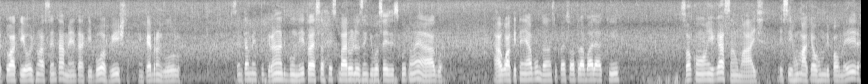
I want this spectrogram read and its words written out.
Eu tô aqui hoje no assentamento aqui, Boa Vista, em Quebrangolo. Assentamento grande, bonito. Essa, esse barulhozinho que vocês escutam é água. Água aqui tem abundância. O pessoal trabalha aqui só com irrigação, mas esse rumo aqui é o rumo de Palmeira.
